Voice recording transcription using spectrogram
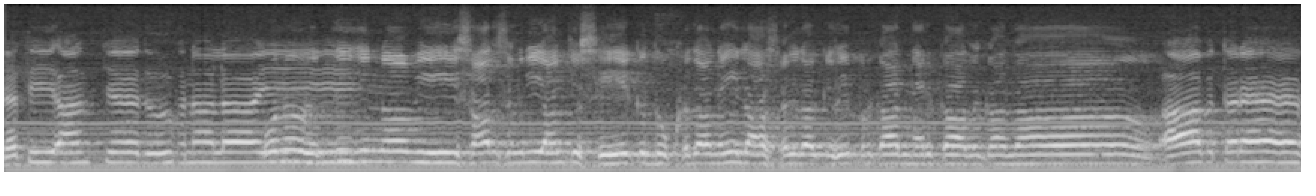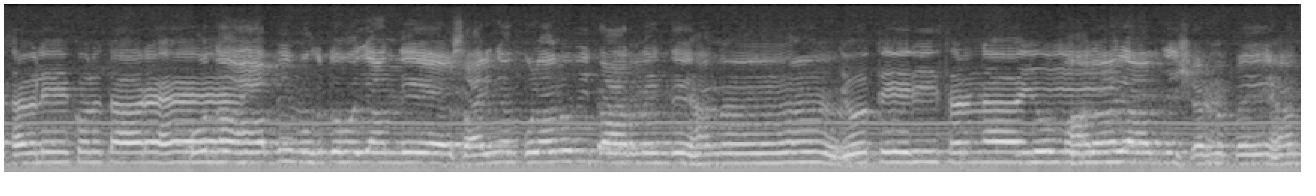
ਰਤੀ ਅੰਚ ਦੁਖ ਨ ਲਾਈ। ਉਹਨਾਂ ਰੱਤੀ ਜਿੰਨਾ ਵੀ ਸਾਧ ਸੰਗਰੀ ਅੰਚ ਸੇਕ ਦੁੱਖ ਦਾ ਨਹੀਂ ਲਾ ਸਕਦਾ ਕਿਸੇ ਪ੍ਰਕਾਰ ਨਰਕ ਆਦਿਕਾਂ ਦਾ। ਆਪ ਤਰਹਿ ਸਗਲੇ ਕੁਲ ਉਹਨਾਂ ਤਾਰਹਿ ਆਪ ਹੀ ਮੁਕਤ ਹੋ ਜਾਂਦੇ ਐ ਸਾਰੀਆਂ ਕੁਲਾਂ ਨੂੰ ਵੀ ਤਾਰ ਲੈਂਦੇ ਹਨ। ਜੋ ਤੇਰੀ ਸਰਨਾਈ। ਜੋ ਮਹਾਰਾਜ ਆਪ ਦੀ ਸ਼ਰਨ ਪਏ ਹਨ।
